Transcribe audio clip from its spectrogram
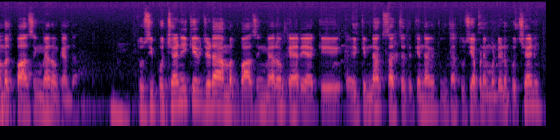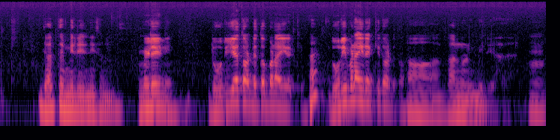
ਅਮਰਪਾਲ ਸਿੰਘ ਮਹਿਰੋਂ ਕਹਿੰਦਾ। ਤੁਸੀਂ ਪੁੱਛਿਆ ਨਹੀਂ ਕਿ ਜਿਹੜਾ ਅਮਰਪਾਲ ਸਿੰਘ ਮਹਿਰੋਂ ਕਹਿ ਰਿਹਾ ਕਿ ਇਹ ਕਿੰਨਾ ਕੁ ਸੱਚ ਹੈ ਤੇ ਕਿੰਨਾ ਕੁ ਝੂਠ ਹੈ? ਤੁਸੀਂ ਆਪਣੇ ਮੁੰਡੇ ਨੂੰ ਪੁੱਛਿਆ ਨਹੀਂ ਜਦ ਤੇ ਮਿਲੇ ਨਹੀਂ ਸਾਨੂੰ। ਮਿਲੇ ਹੀ ਨਹੀਂ ਦੂਰੀ ਹੈ ਤੁਹਾਡੇ ਤੋਂ ਬਣਾਈ ਰੱਖੀ? ਹੈਂ? ਦੂਰੀ ਬਣਾਈ ਰੱਖੀ ਤੁਹਾਡੇ ਤੋਂ? ਹਾਂ ਸਾਨੂੰ ਨਹੀਂ ਮਿਲਿਆ। ਹੂੰ।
